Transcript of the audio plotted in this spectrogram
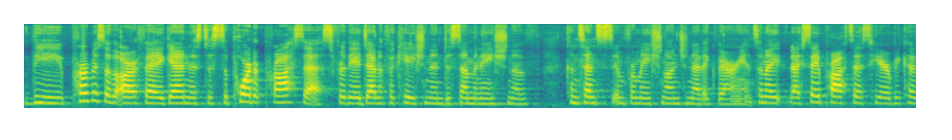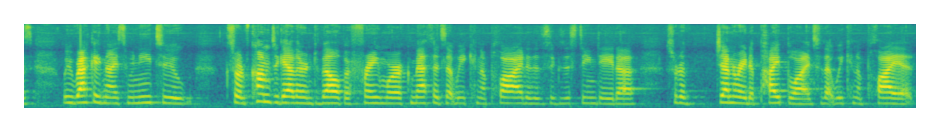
The purpose of the RFA, again, is to support a process for the identification and dissemination of consensus information on genetic variants. And I, I say process here because we recognize we need to sort of come together and develop a framework, methods that we can apply to this existing data, sort of generate a pipeline so that we can apply it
